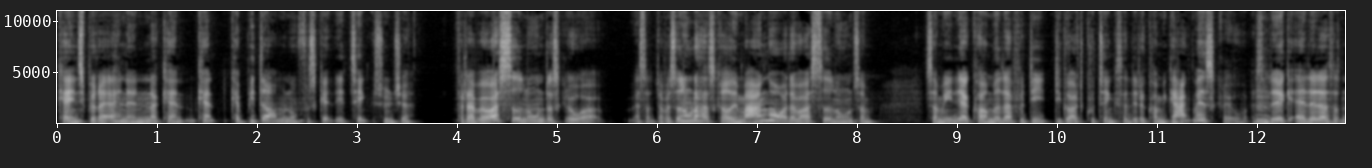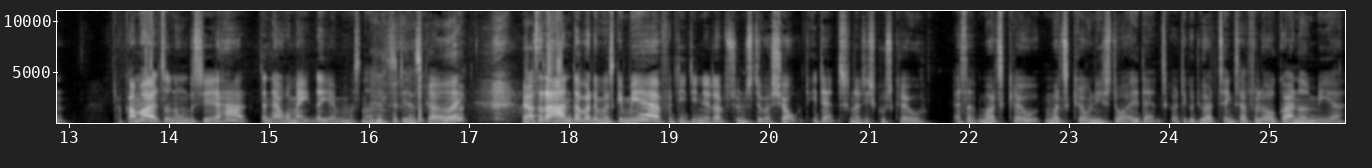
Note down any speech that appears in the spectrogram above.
kan inspirere hinanden og kan, kan, kan bidrage med nogle forskellige ting, synes jeg. For der vil også sidde nogen, der skriver, altså der vil sidde nogen, der har skrevet i mange år, og der vil også sidde nogen, som, som egentlig er kommet der, fordi de godt kunne tænke sig lidt at komme i gang med at skrive. Altså mm. det er ikke alle, der sådan, der kommer altid nogen, der siger, jeg har den her roman derhjemme, og sådan noget, så de har skrevet, ikke? ja. Og så er der andre, hvor det måske mere er, fordi de netop synes, det var sjovt i dansk, når de skulle skrive, altså måtte skrive, måtte skrive en historie i dansk, og det kunne de godt tænke sig at få lov at gøre noget mere.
